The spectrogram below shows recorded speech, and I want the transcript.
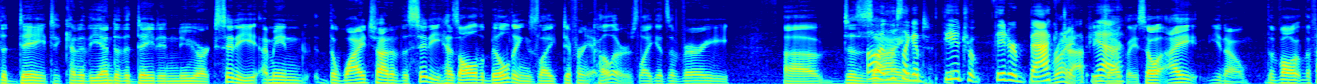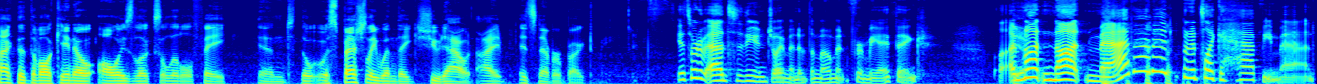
the date, kind of the end of the date in New York City, I mean, the wide shot of the city has all the buildings like different Yeah. colors. Like it's a very uh, oh, it looks like a theater theater backdrop. Right, yeah. exactly. So I, you know, the vol- the fact that the volcano always looks a little fake, and the, especially when they shoot out, I it's never bugged me. it sort of adds to the enjoyment of the moment for me. I think I'm Yeah. not not mad at it, but it's like a happy mad.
